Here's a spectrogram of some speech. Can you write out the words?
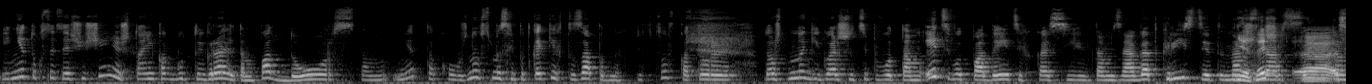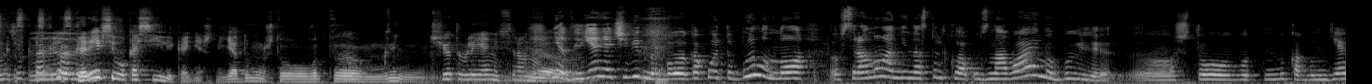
и нету, кстати, ощущения, что они как будто играли там под Дорс, там нет такого же. Ну, в смысле, под каких-то западных певцов, которые... Потому что многие говорят, что типа вот там эти вот под этих косили, там, не знаю, Агат Кристи, это наши Нет, знаешь, Дорсы. А, там, ск- ск- скорее всего, косили, конечно. Я думаю, что вот... Ну, э, чье-то влияние все равно. Нет, влияние, очевидно, какое-то было, но все равно они настолько узнаваемы были, э, что вот, ну, как бы я,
